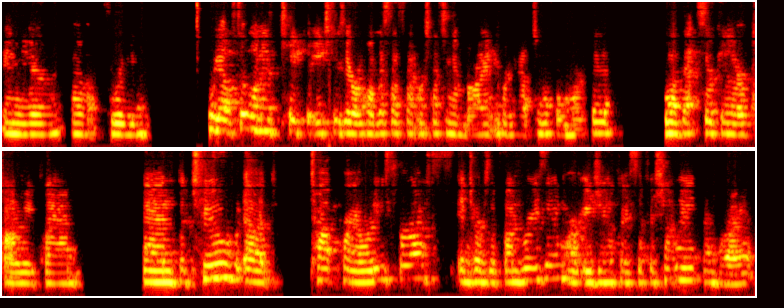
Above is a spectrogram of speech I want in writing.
in year uh, three. We also want to take the H20 home assessment we're testing in Bryant and bring that to the full market. We'll have that circular economy plan, and the two uh, top priorities for us in terms of fundraising are aging in place efficiently and Bryant.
